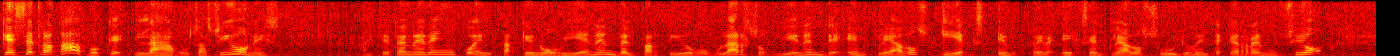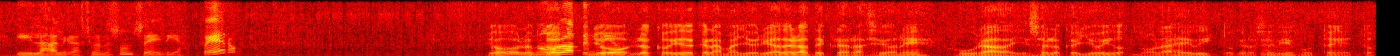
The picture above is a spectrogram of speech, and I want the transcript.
qué se trataba, porque las acusaciones hay que tener en cuenta que no vienen del Partido Popular, son, vienen de empleados y ex, em- ex empleados suyos, gente que renunció y las alegaciones son serias, pero Yo lo, No que, lo yo lo que he oído es que la mayoría de las declaraciones juradas, y eso es lo que yo he oído, no las he visto, quiero ser Ujú. bien justo en esto,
